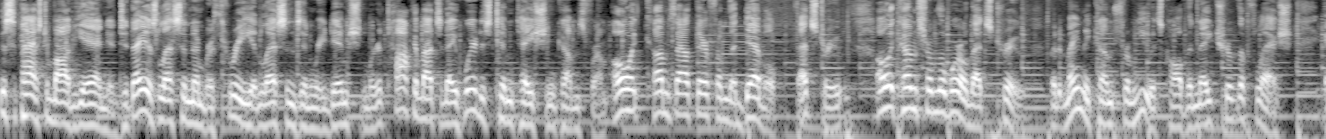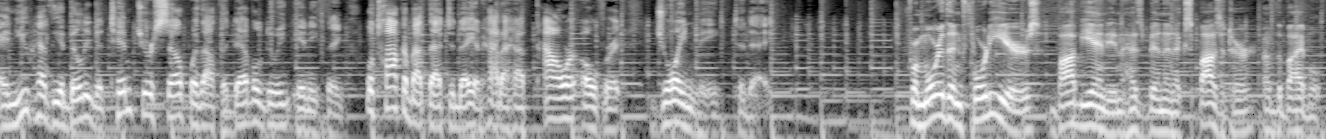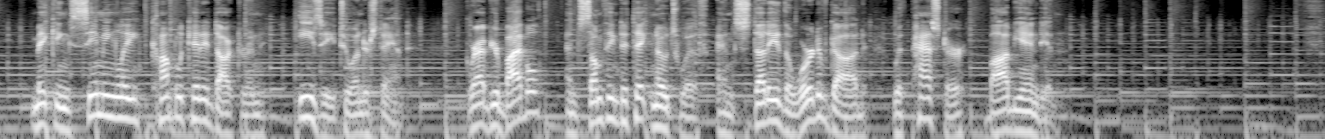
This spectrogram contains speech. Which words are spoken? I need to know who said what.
Speaker 1: This is Pastor Bob Yandian. Today is lesson number three in Lessons in Redemption. We're going to talk about today where does temptation comes from? Oh, it comes out there from the devil. That's true. Oh, it comes from the world. That's true. But it mainly comes from you. It's called the nature of the flesh. And you have the ability to tempt yourself without the devil doing anything. We'll talk about that today and how to have power over it. Join me today.
Speaker 2: For more than 40 years, Bob Yandian has been an expositor of the Bible, making seemingly complicated doctrine easy to understand. Grab your Bible and something to take notes with and study the Word of God with Pastor Bob Yandian.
